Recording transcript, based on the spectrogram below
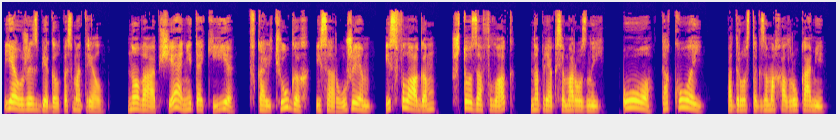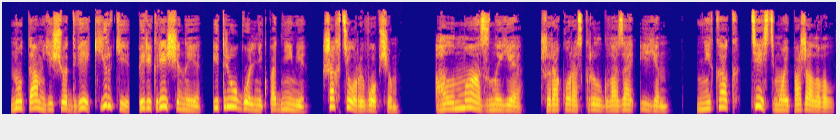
Я уже сбегал, посмотрел. Но вообще они такие, в кольчугах и с оружием, и с флагом. Что за флаг? Напрягся Морозный. О, такой! Подросток замахал руками. Ну там еще две кирки, перекрещенные, и треугольник под ними. Шахтеры, в общем. Алмазные! Широко раскрыл глаза Иен. Никак тесть мой пожаловал.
